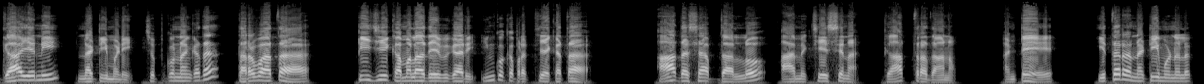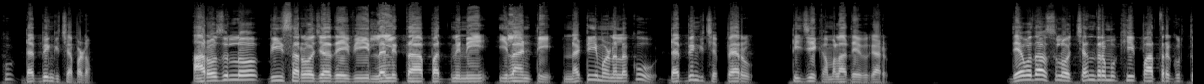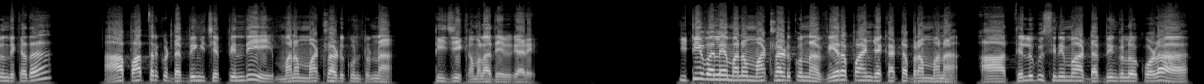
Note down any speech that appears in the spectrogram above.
గాయని నటీమణి చెప్పుకున్నాం కదా? తర్వాత టీజీ కమలాదేవి గారి ఇంకొక ప్రత్యేకత ఆ దశాబ్దాల్లో ఆమె చేసిన గాత్రదానం అంటే ఇతర నటీమణులకు డబ్బింగ్ చెప్పడం. ఆ రోజుల్లో బి. సరోజాదేవి లలిత పద్మిని ఇలాంటి నటీమణులకు డబ్బింగ్ చెప్పారు టిజి కమలాదేవి గారు. దేవదాసులో చంద్రముఖి పాత్ర గుర్తుంది కదా? ఆ పాత్రకు డబ్బింగ్ చెప్పింది మనం మాట్లాడుకుంటున్న టీజీ కమలాదేవి గారే. ఇటీవలే మనం మాట్లాడుకున్న వీరపాండ్య కట్టబ్రహ్మణ ఆ తెలుగు సినిమా డబ్బింగులో కూడా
